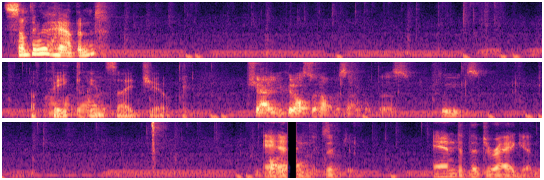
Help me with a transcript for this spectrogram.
something that happened? A fake God. inside joke. Chat, you could also help us out with this, please. And the- and the dragon.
